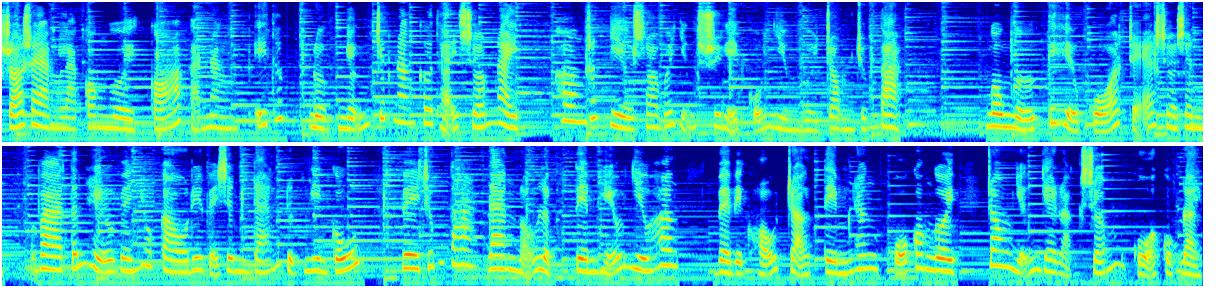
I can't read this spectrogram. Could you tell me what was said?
Rõ ràng là con người có khả năng ý thức được những chức năng cơ thể sớm này hơn rất nhiều so với những suy nghĩ của nhiều người trong chúng ta ngôn ngữ ký hiệu của trẻ sơ sinh và tín hiệu về nhu cầu đi vệ sinh đáng được nghiên cứu vì chúng ta đang nỗ lực tìm hiểu nhiều hơn về việc hỗ trợ tiềm năng của con người trong những giai đoạn sớm của cuộc đời.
